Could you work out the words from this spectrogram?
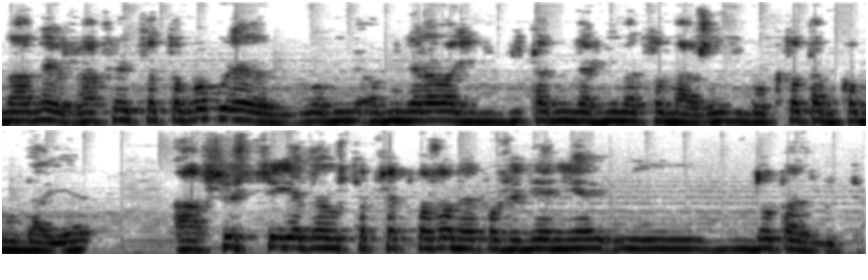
No a wiesz, w Afryce to w ogóle o, min- o minerałach i witaminach nie ma co marzyć, bo kto tam komu daje. A wszyscy jedzą już to przetworzone pożywienie i dupa zbita.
